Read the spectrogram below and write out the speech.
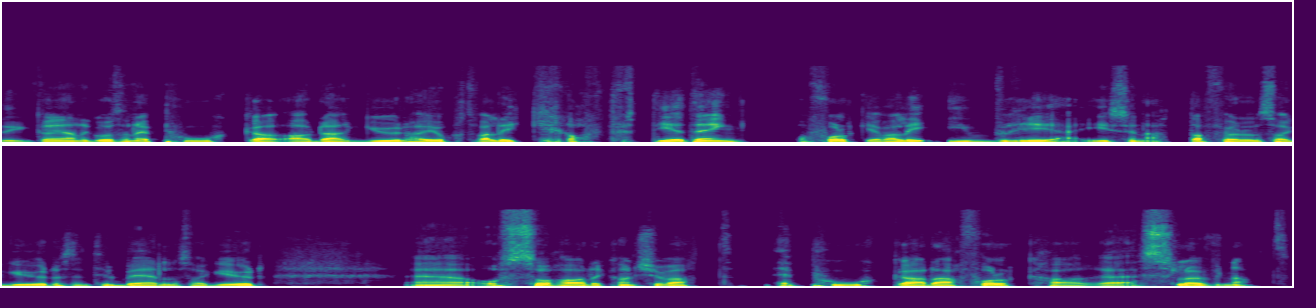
det kan gjerne gå sånne epoker av der Gud har gjort veldig kraftige ting, og folk er veldig ivrige i sin etterfølgelse av Gud og sin tilbedelse av Gud. Eh, og så har det kanskje vært epoker der folk har sløvnet.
